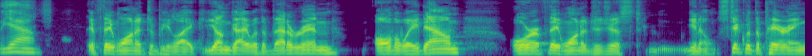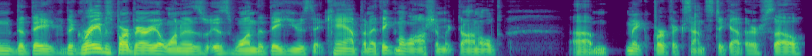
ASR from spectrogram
yeah if they wanted to be like young guy with a veteran all the way down or if they wanted to just you know stick with the pairing that they the graves barberio one is is one that they used at camp and i think Milosh and macdonald um make perfect sense together. So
